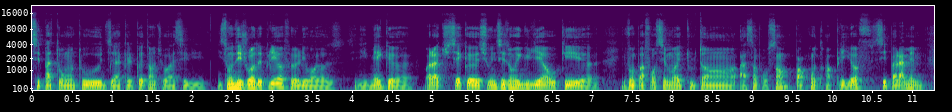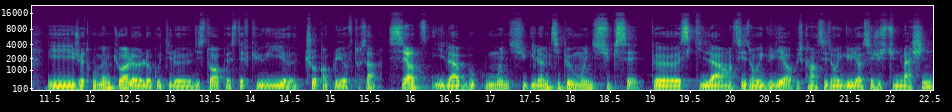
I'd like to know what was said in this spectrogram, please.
c'est pas Toronto d'il y a quelques temps, tu vois. C'est ils ont des joueurs de playoff, euh, les Warriors. C'est des mecs, euh, voilà, tu sais que sur une saison régulière, ok, euh, ils vont pas forcément être tout le temps à 100%. Par contre, en playoff, c'est pas la même. Et je trouve même, tu vois, le, le côté, le- l'histoire que Steph Curry euh, choke en playoff, tout ça. Certes, il a beaucoup moins de su- il a un petit peu moins de succès que ce qu'il a en saison régulière, puisqu'en saison régulière, c'est juste une machine.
